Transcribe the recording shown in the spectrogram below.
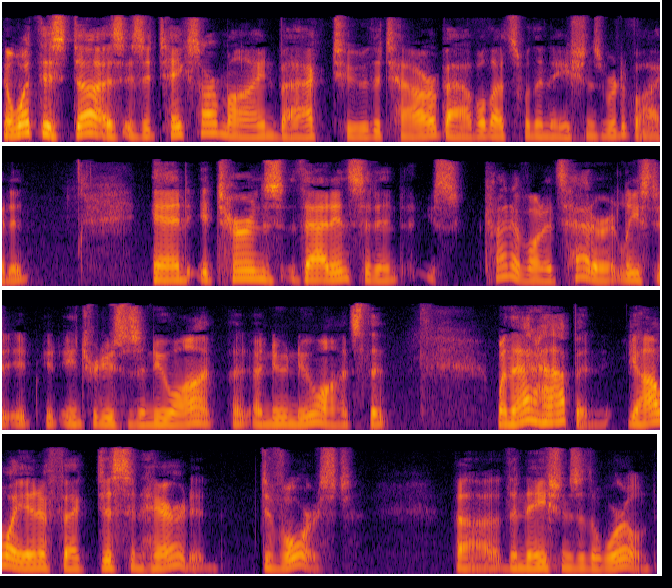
And what this does is it takes our mind back to the Tower of Babel. That's when the nations were divided. And it turns that incident kind of on its head, or at least it, it introduces a nuance, a new nuance that when that happened, Yahweh in effect disinherited, divorced uh, the nations of the world.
